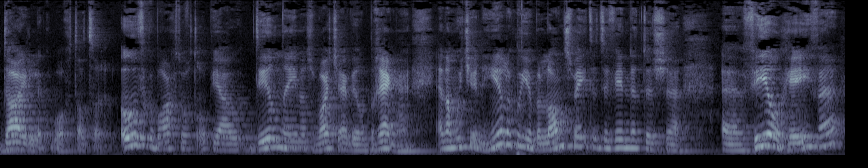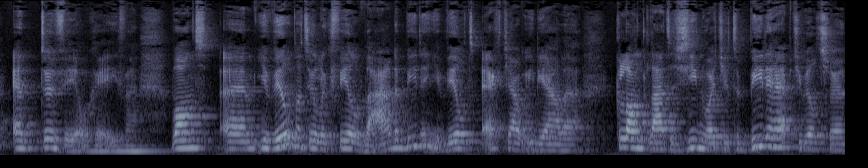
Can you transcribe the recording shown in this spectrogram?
duidelijk wordt. Dat er overgebracht wordt op jouw deelnemers wat jij wil brengen. En dan moet je een hele goede balans weten te vinden tussen uh, veel geven en te veel geven. Want um, je wilt natuurlijk veel waarde bieden. Je wilt echt jouw ideale klant laten zien wat je te bieden hebt. Je wilt ze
